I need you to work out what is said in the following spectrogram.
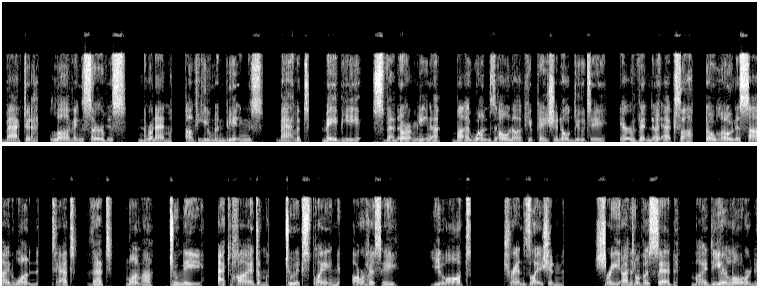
bhakta, loving service, nranam, of human beings, bhavat, may be, svadharmina, by one's own occupational duty, Aravinda exa, O lotus side 1, tat, that, mama, to me, akhayadam, to explain, arhasi. You ought. Translation. Sri Uddhava said, My dear Lord,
